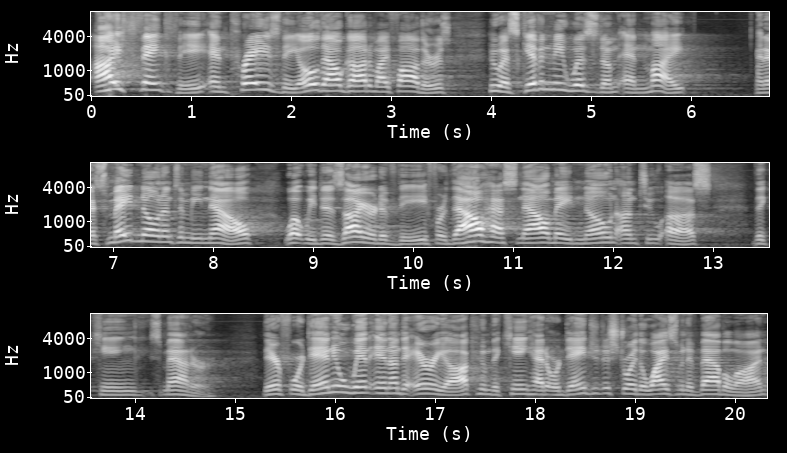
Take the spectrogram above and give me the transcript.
I thank thee and praise thee, O thou God of my fathers, who hast given me wisdom and might, and hast made known unto me now what we desired of thee, for thou hast now made known unto us the king's matter. Therefore Daniel went in unto Arioch, whom the king had ordained to destroy the wise men of Babylon.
